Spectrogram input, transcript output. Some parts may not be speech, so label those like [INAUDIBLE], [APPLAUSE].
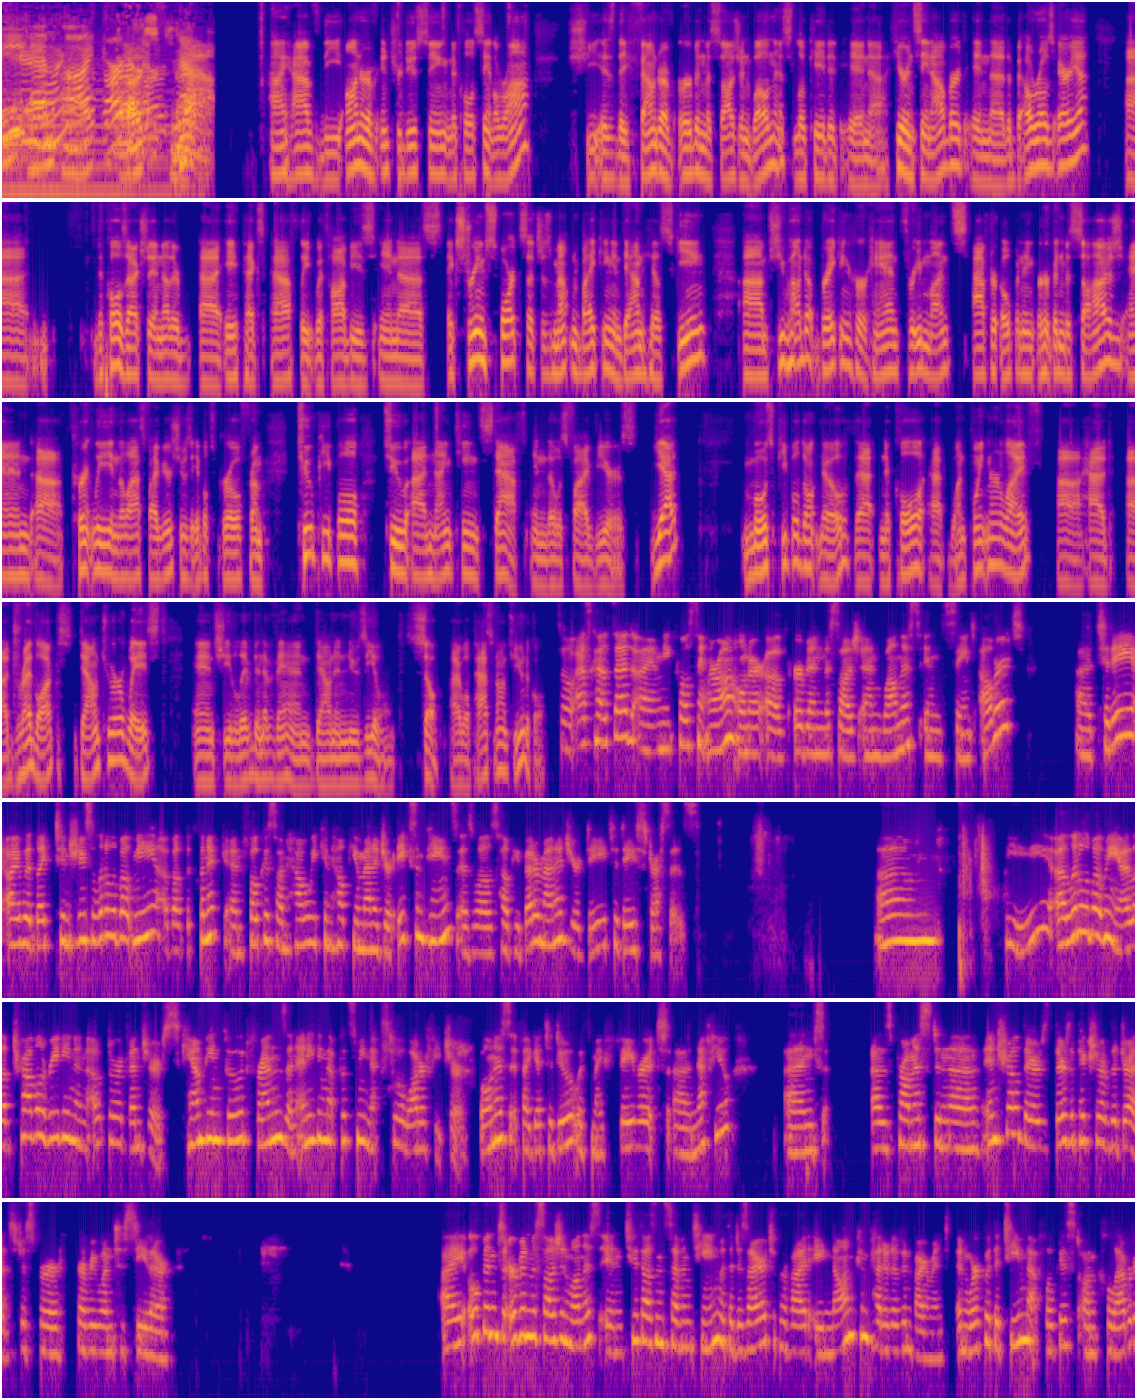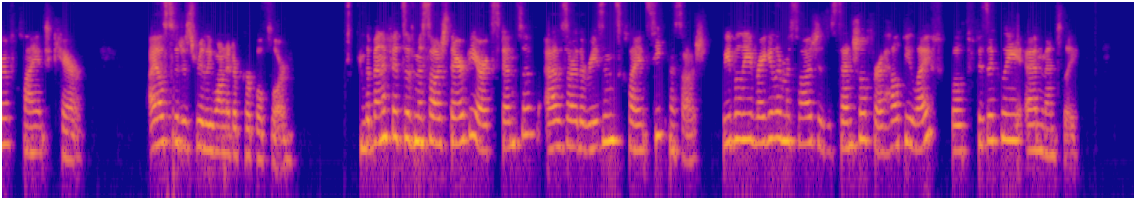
BNI starts now. I have the honor of introducing Nicole St. Laurent. She is the founder of Urban Massage and Wellness, located in uh, here in St. Albert in uh, the Belrose area. Uh, Nicole is actually another uh, apex athlete with hobbies in uh, extreme sports such as mountain biking and downhill skiing. Um, she [LAUGHS] wound up breaking her hand three months after opening Urban Massage, and uh, currently in the last five years, she was able to grow from two people to uh, 19 staff in those five years. Yet, most people don't know that Nicole, at one point in her life, uh, had uh, dreadlocks down to her waist and she lived in a van down in New Zealand. So I will pass it on to you, Nicole. So, as Kyle said, I am Nicole St. Laurent, owner of Urban Massage and Wellness in St. Albert. Uh, today, I would like to introduce a little about me, about the clinic, and focus on how we can help you manage your aches and pains, as well as help you better manage your day to day stresses. Um, a little about me. I love travel, reading, and outdoor adventures, camping, food, friends, and anything that puts me next to a water feature. Bonus if I get to do it with my favorite uh, nephew. And as promised in the intro, there's there's a picture of the dreads just for, for everyone to see there. I opened Urban Massage and Wellness in 2017 with a desire to provide a non competitive environment and work with a team that focused on collaborative client care. I also just really wanted a purple floor. The benefits of massage therapy are extensive, as are the reasons clients seek massage. We believe regular massage is essential for a healthy life, both physically and mentally.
